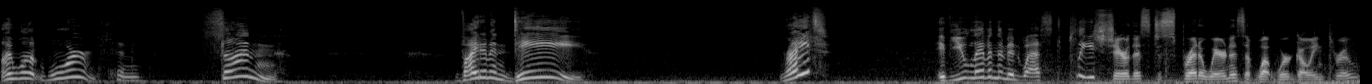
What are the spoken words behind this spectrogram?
I want warmth and sun, vitamin D. Right? If you live in the Midwest, please share this to spread awareness of what we're going through.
